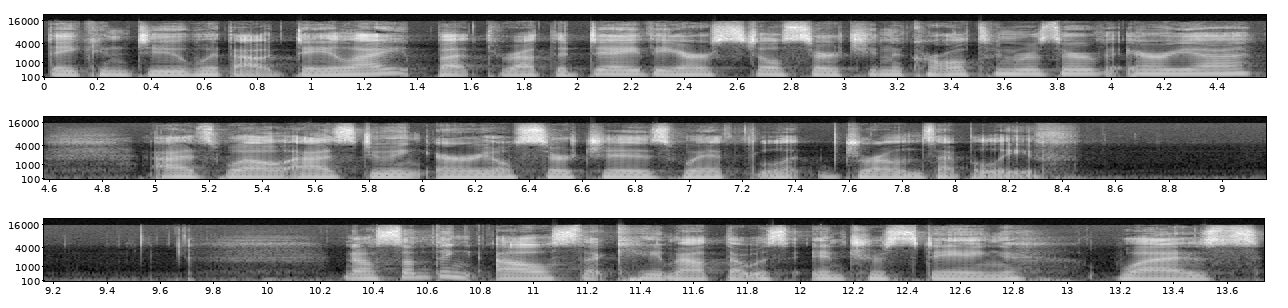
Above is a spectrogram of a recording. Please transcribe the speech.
they can do without daylight. But throughout the day, they are still searching the Carlton Reserve area as well as doing aerial searches with drones, I believe. Now, something else that came out that was interesting was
